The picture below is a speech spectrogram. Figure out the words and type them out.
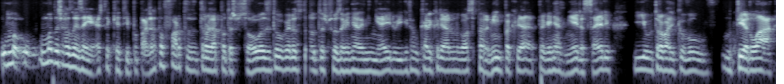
uma, uma das razões é esta, que é tipo, pá, já estou farto de trabalhar para outras pessoas e estou a ver outras pessoas a ganharem dinheiro e então quero criar um negócio para mim, para, criar, para ganhar dinheiro a sério e o trabalho que eu vou meter lá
